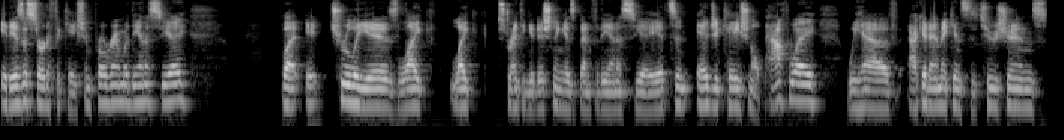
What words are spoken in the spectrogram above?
it is a certification program with the NSCA, but it truly is like like strength and conditioning has been for the NSCA. It's an educational pathway. We have academic institutions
